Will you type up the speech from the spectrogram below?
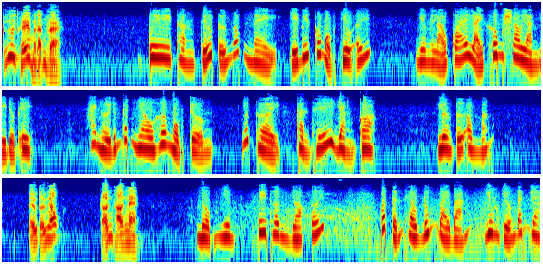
Cứ thế mà đánh ra. Tuy thằng tiểu tử ngốc này Chỉ biết có một chiêu ấy nhưng lão quái lại không sao làm gì được y. Hai người đứng cách nhau hơn một trượng, nhất thời thành thế giằng co. Lương tử ông mắng. Tiểu tử ngốc, cẩn thận nè. Đột nhiên, phi thân giọt tới. Quách tỉnh theo đúng bài bản, dung trưởng đánh ra.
